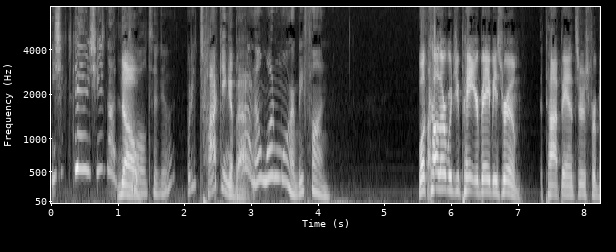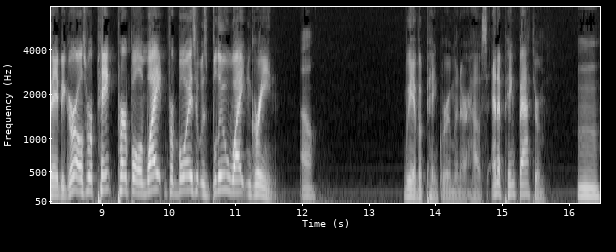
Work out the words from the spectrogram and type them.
You should. yeah, She's not No. too old to do it. What are you talking I about? don't know. One more, It'd be fun. What color would you paint your baby's room? The top answers for baby girls were pink, purple, and white. For boys, it was blue, white, and green. Oh, We have a pink room in our house and a pink bathroom. mm.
